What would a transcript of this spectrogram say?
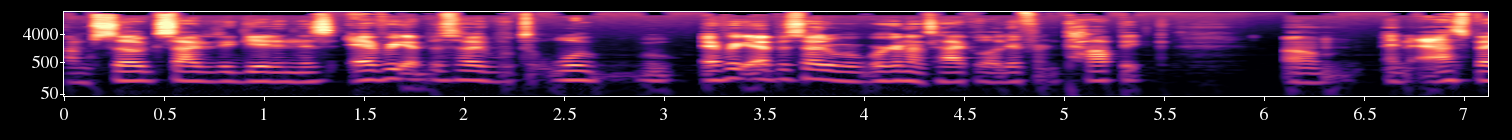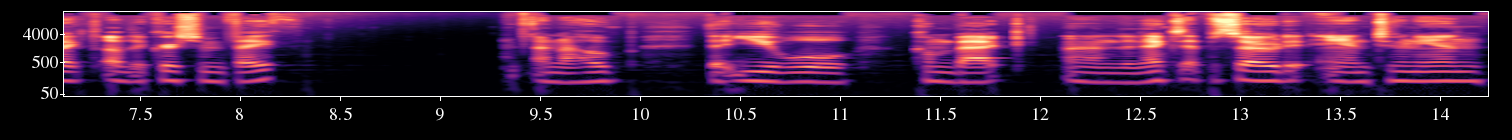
I'm so excited to get in this. Every episode, we'll, we'll, every episode, we're going to tackle a different topic, um, an aspect of the Christian faith, and I hope that you will come back on the next episode and tune in.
